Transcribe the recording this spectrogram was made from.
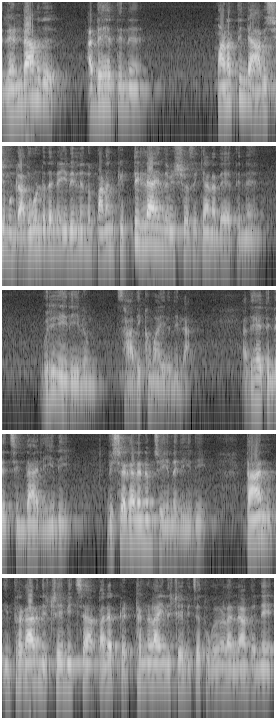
രണ്ടാമത് അദ്ദേഹത്തിന് പണത്തിന്റെ ആവശ്യമുണ്ട്. അതുകൊണ്ട് തന്നെ ഇതിൽ നിന്ന് പണം കിട്ടില്ല എന്ന് വിശ്വസിക്കാൻ അദ്ദേഹത്തിന് ഒരു രീതിയിലും സാധിക്കുമായിരുന്നില്ല. അദ്ദേഹത്തിന്റെ ചിന്താരീതി വിശകലനം ചെയ്യുന്ന രീതി താൻ ഇത്രകാലം നിക്ഷേപിച്ച പല ഘട്ടങ്ങളായി നിക്ഷേപിച്ച തുകകളെല്ലാം തന്നെ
